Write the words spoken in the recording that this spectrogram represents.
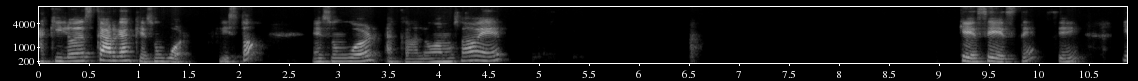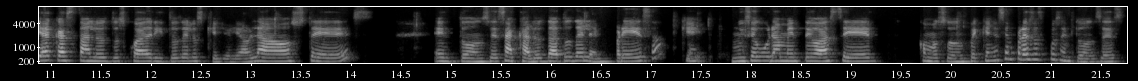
Aquí lo descargan, que es un Word. ¿Listo? Es un Word, acá lo vamos a ver. Que es este, ¿sí? Y acá están los dos cuadritos de los que yo le hablaba a ustedes. Entonces, acá los datos de la empresa, que muy seguramente va a ser, como son pequeñas empresas, pues entonces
